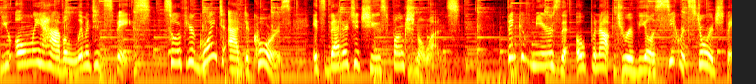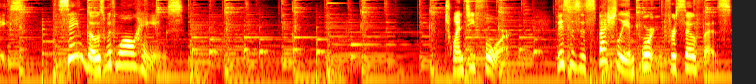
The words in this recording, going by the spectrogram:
You only have a limited space, so if you're going to add decors, it's better to choose functional ones. Think of mirrors that open up to reveal a secret storage space. Same goes with wall hangings. 24. This is especially important for sofas.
